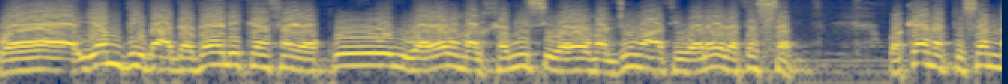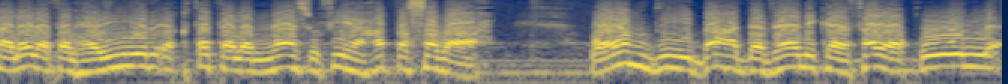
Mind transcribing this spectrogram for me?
ويمضي بعد ذلك فيقول ويوم الخميس ويوم الجمعة وليلة السبت. وكانت تسمى ليلة الهرير اقتتل الناس فيها حتى الصباح. ويمضي بعد ذلك فيقول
